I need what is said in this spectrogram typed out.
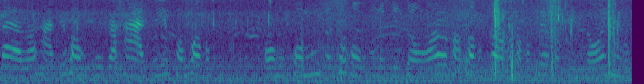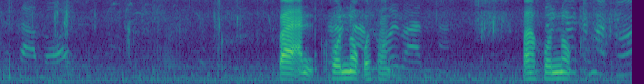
แต่ร้อยห้าสิบของกูก็ห้าสิบของพ่อของของมึงก็หกเลยเป็นสองร้อยของพ่อเก้าของพ่อเก้าเป็นร้อยหนึ่งเป็นสามร้อย ปลาอันคนนกว่าสันปลาคนนกจะมาเนาะ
